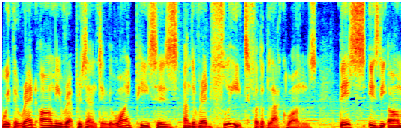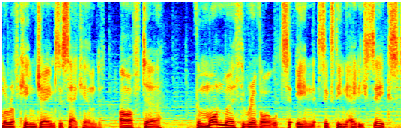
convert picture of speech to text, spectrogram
with the Red Army representing the white pieces and the Red Fleet for the black ones. This is the armor of King James II. After the Monmouth Revolt in 1686,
